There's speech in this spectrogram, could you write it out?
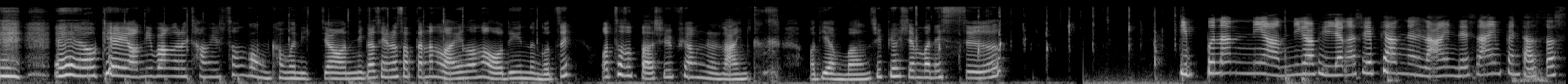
에 오케이. 언니 방으로 잠입 성공. 가만히 있죠. 언니가 새로 샀다는 라이너는 어디 있는 거지? 어 찾았다. 실패 확률 라인. 어디 한번? 실패 없이 한번 했어 이쁜 언니, 언니가 빌려가 라인 내 사인펜 다 썼어?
